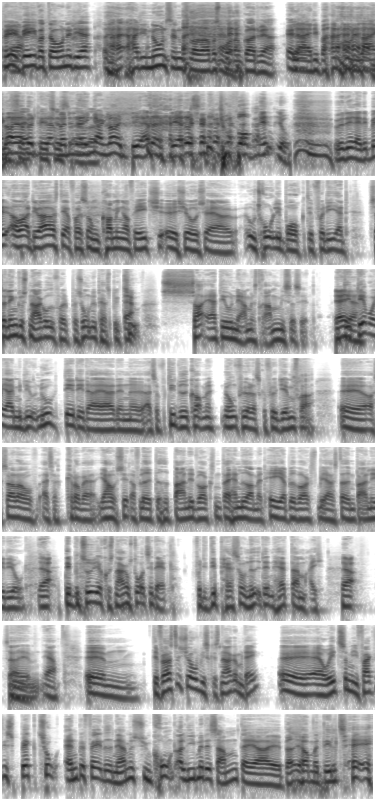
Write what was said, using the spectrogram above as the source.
Ved, ved I, hvor dogne de er? Har, har de nogensinde slået op og spurgt om godt vejr? Eller er de bare nogle lying Nå, ja, men, det, bitches? er- men det er ikke engang løgn. Det er da, det er da sådan, at du får dem ind, jo. Men det er rigtigt. Men, og, og det er også derfor, at sådan nogle coming-of-age-shows er utrolig brugte, fordi at så længe du snakker ud fra et personligt perspektiv, ja. så er det jo nærmest ramme i sig selv. Ja, Det er der, hvor jeg er i mit liv nu. Det er det, der er den... Øh, altså, for dit vedkommende, nogle fyre, der skal flytte hjemmefra. Øh, og så er der jo... Altså, kan der være... Jeg har jo selv haft lavet et, der hed Barnligt Voksen, der handlede om, at hey, jeg er blevet voksen, men jeg er stadig en barnlig idiot. Ja. Det betyder, at jeg kunne snakke om stort set alt. Fordi det passer jo ned i den hat, der er mig. Ja. Så øh, ja. Øhm, det første show, vi skal snakke om i dag, øh, er jo et, som I faktisk begge to anbefalede nærmest synkront og lige med det samme, da jeg øh, bad jer om at deltage.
